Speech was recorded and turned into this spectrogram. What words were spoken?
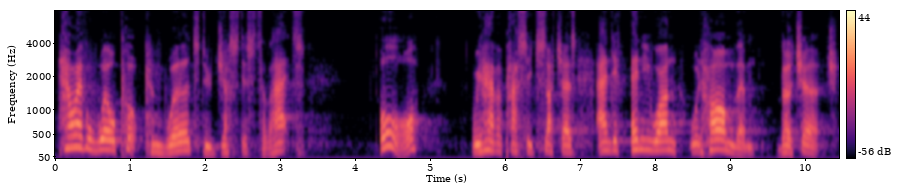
However well put, can words do justice to that? Or We have a passage such as, And if anyone would harm them, the church,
